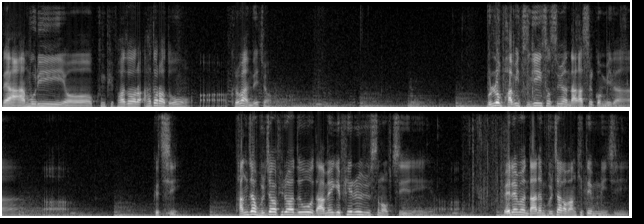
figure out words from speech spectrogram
내가 아무리 어, 궁핍하더라 하더라도 어, 그러면 안 되죠. 물론 밥이 두 개 있었으면 나갔을 겁니다. 어. 그치. 당장 물자가 필요하도 남에게 피해를 줄 수는 없지. 어. 왜냐면 나는 물자가 많기 때문이지.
